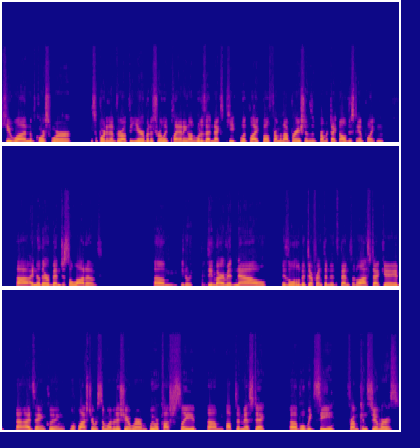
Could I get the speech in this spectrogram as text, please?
Q1, of course, we're supporting them throughout the year, but it's really planning on what does that next peak look like, both from an operations and from a technology standpoint. And uh, I know there have been just a lot of, um, you know, the environment now is a little bit different than it's been for the last decade. Uh, I'd say, including last year was similar to this year, where we were cautiously um, optimistic of what we'd see from consumers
